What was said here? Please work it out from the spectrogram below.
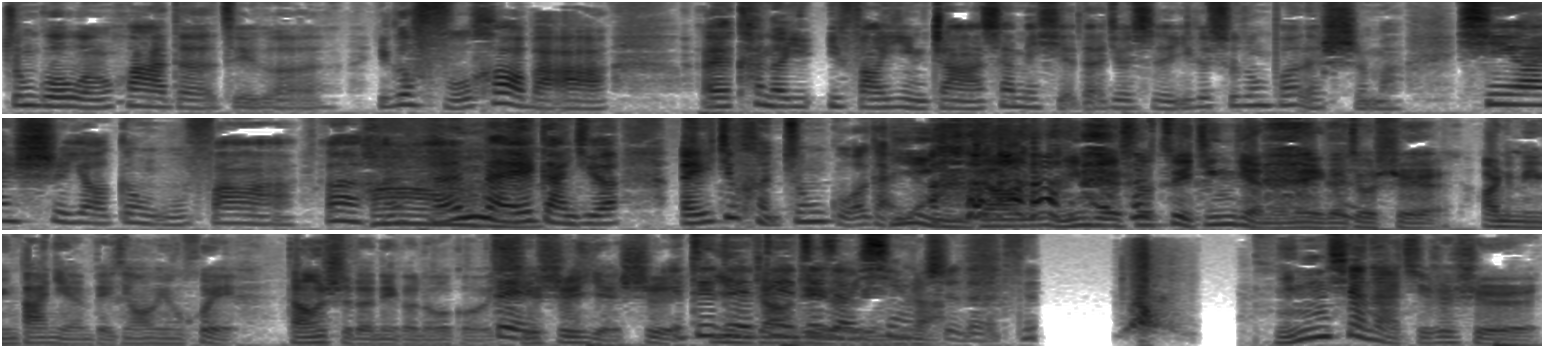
中国文化的这个一个符号吧啊。哎，看到一一方印章啊，上面写的就是一个苏东坡的诗嘛，“新安市要更无方啊”，啊，很啊很美，感觉哎就很中国感觉。印章，您别说最经典的那个，就是 二零零八年北京奥运会当时的那个 logo，其实也是对对印章对，这种个。性质的，您现在其实是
